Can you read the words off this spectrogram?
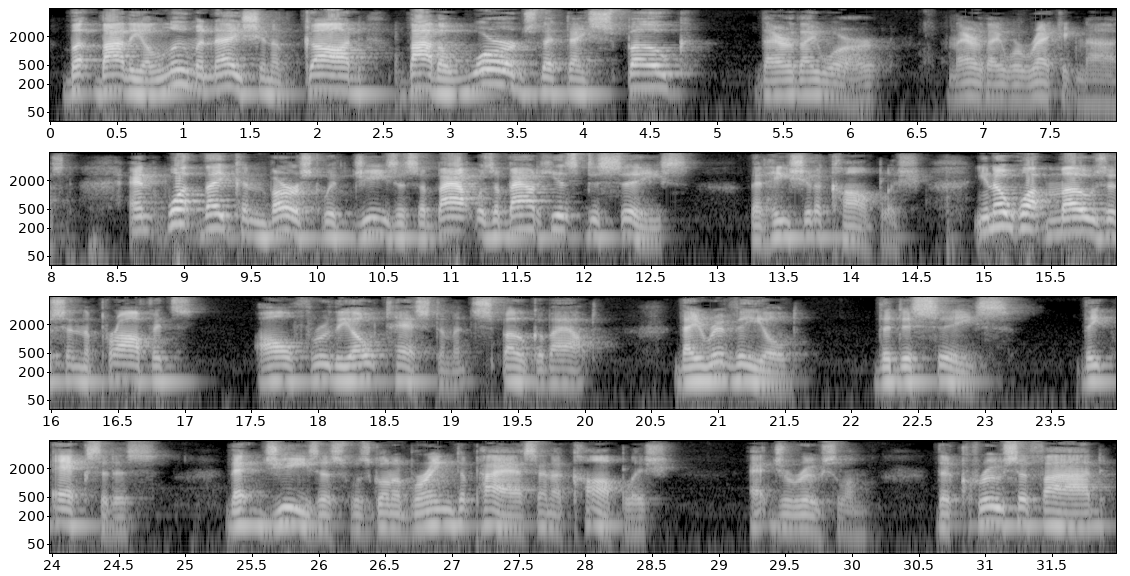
but by the illumination of God, by the words that they spoke, there they were, and there they were recognized. And what they conversed with Jesus about was about his decease that he should accomplish. You know what Moses and the prophets all through the Old Testament spoke about? They revealed the decease, the exodus that Jesus was going to bring to pass and accomplish at Jerusalem. The crucified,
